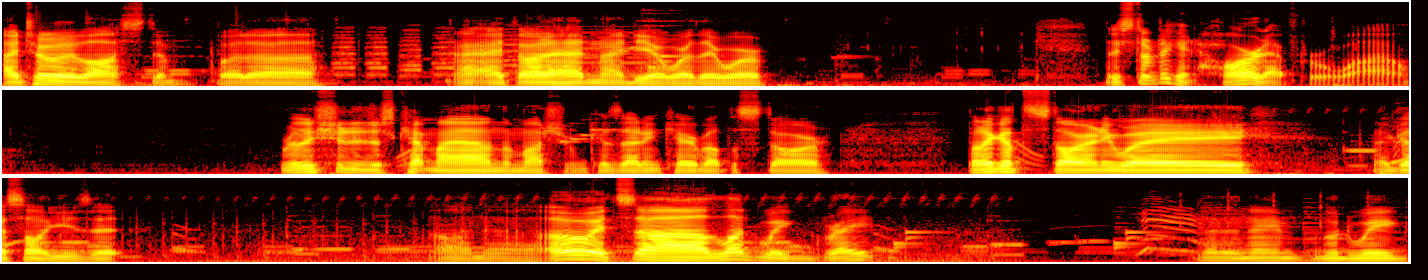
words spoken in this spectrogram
I totally lost them, but uh, I, I thought I had an idea where they were. They start to get hard after a while. Really should have just kept my eye on the mushroom because I didn't care about the star. But I got the star anyway. I guess I'll use it. On, uh, oh, it's uh, Ludwig, right? Is that his name? Ludwig.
